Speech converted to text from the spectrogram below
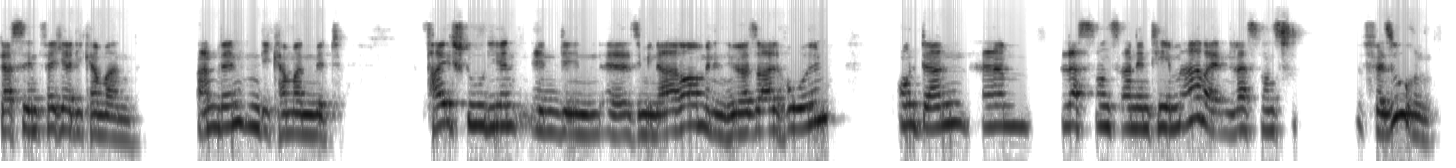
Das sind Fächer, die kann man anwenden, die kann man mit Fallstudien in den äh, Seminarraum, in den Hörsaal holen. Und dann ähm, lasst uns an den Themen arbeiten, lasst uns versuchen,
